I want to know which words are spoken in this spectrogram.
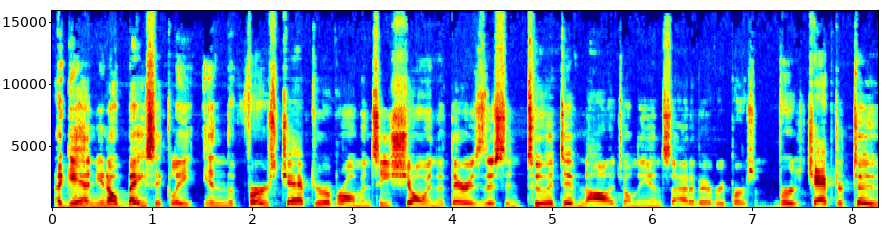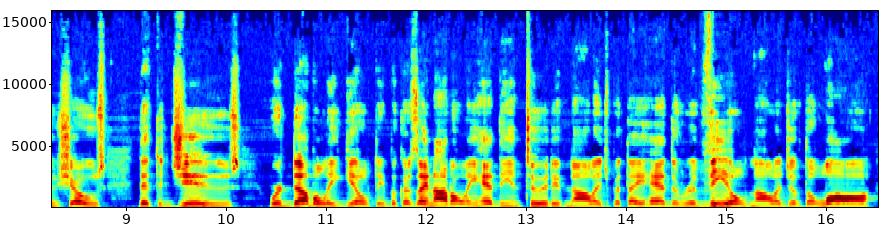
Again, you know, basically in the first chapter of Romans, he's showing that there is this intuitive knowledge on the inside of every person. Verse, chapter 2 shows that the Jews were doubly guilty because they not only had the intuitive knowledge, but they had the revealed knowledge of the law,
